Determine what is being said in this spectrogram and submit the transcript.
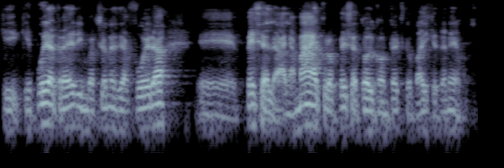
que, puede atraer inversiones de afuera eh, pese a la, macro, pese a todo el contexto país que tenemos.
